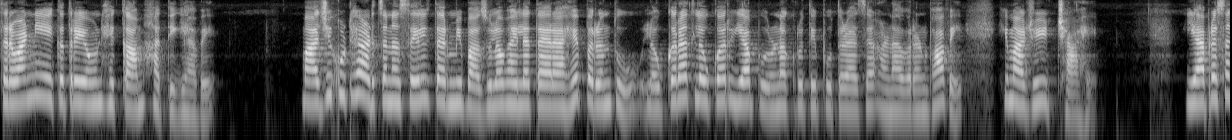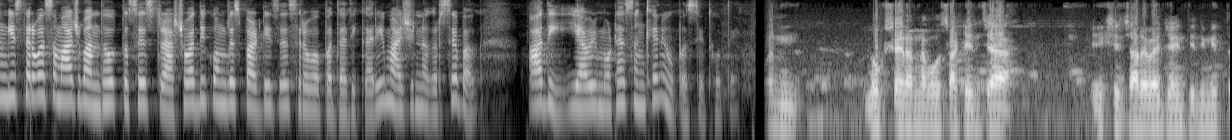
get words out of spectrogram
सर्वांनी एकत्र येऊन हे काम हाती घ्यावे. माझी कुठे अडचण असेल तर मी बाजूला व्हायला तयार आहे परंतु लवकरात लवकर या पूर्णाकृती पुतळ्याचे अनावरण व्हावे ही माझी इच्छा आहे. याप्रसंगी सर्व समाज बांधव तसेच राष्ट्रवादी काँग्रेस पार्टीचे सर्व पदाधिकारी माजी नगरसेवक आदी यावेळी मोठ्या संख्येने उपस्थित होते. पण लोकशाहीर अण्णाभाऊ साठेंच्या एकशे चारव्या जयंतीनिमित्त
